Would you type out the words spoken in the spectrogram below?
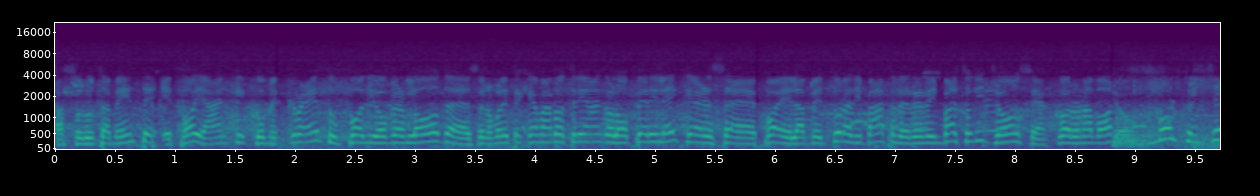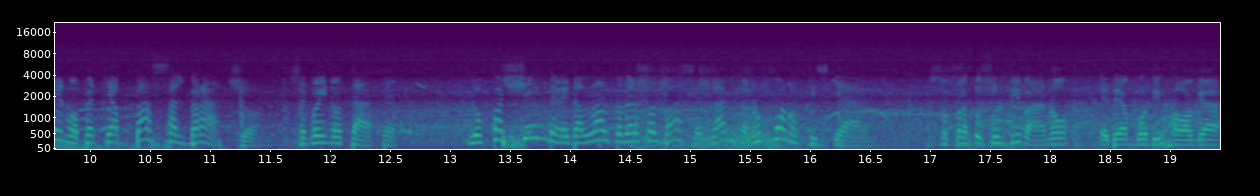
Assolutamente, e poi anche come Grant un po' di overload, eh, se non volete chiamarlo triangolo per i Lakers, eh, poi l'avventura di Butler, il rimbalzo di Jones e ancora una volta Molto ingenuo perché abbassa il braccio, se voi notate, lo fa scendere dall'alto verso il basso e l'arbitro non può non fischiare. soprattutto sul divano ed è un Bodiroga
